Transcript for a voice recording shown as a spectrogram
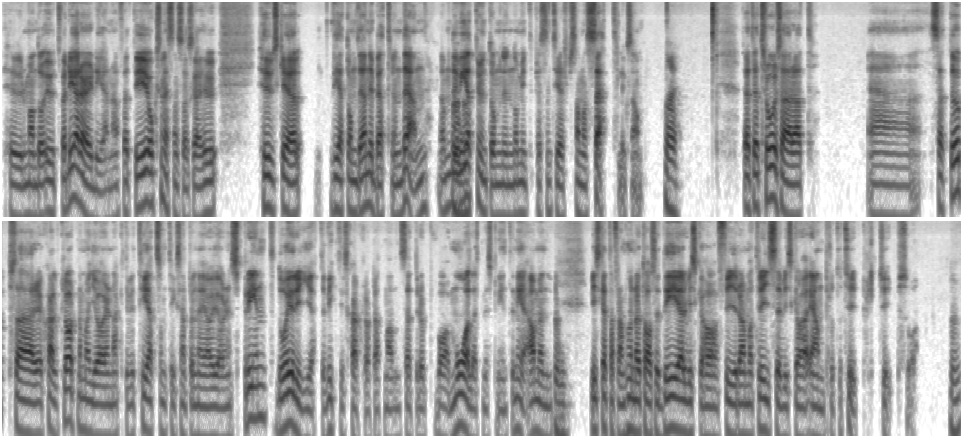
hur man då utvärderar idéerna. För att det är ju också nästan så att hur, hur ska jag veta om den är bättre än den? Ja, men det Mm. vet du inte om de inte presenteras på samma sätt. Liksom. Nej. Så att jag tror så här att eh, sätta upp så här, självklart när man gör en aktivitet som till exempel när jag gör en sprint, då är det jätteviktigt självklart att man sätter upp vad målet med sprinten är. Ja, men Mm. Vi ska ta fram hundratals idéer, vi ska ha fyra matriser, vi ska ha en prototyp. Typ så. Mm.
